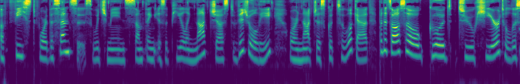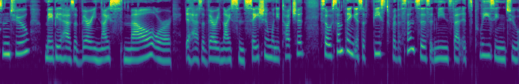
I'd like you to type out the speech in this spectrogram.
a feast for the senses, which means something is appealing not just visually or not just good to look at, but it's also good to hear, to listen to. Maybe it has a very nice smell or it has a very nice sensation when you touch it. So if something is a feast for the senses, it means that it's pleasing to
